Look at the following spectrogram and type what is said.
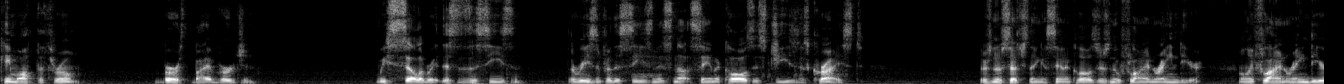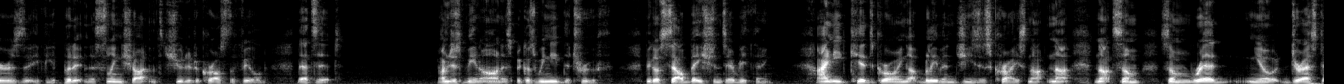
came off the throne, birthed by a virgin. We celebrate. This is the season. The reason for the season, it's not Santa Claus, it's Jesus Christ. There's no such thing as Santa Claus. There's no flying reindeer. Only flying reindeer is if you put it in a slingshot and shoot it across the field. That's it. I'm just being honest because we need the truth. Because salvation's everything. I need kids growing up believing in Jesus Christ, not not not some some red you know dressed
